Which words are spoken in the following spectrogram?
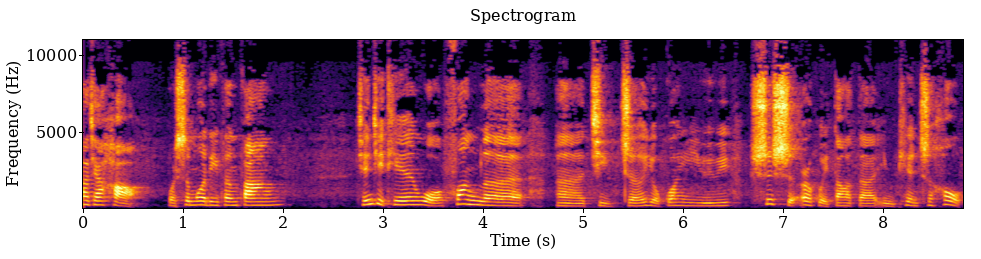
大家好，我是茉莉芬芳。前几天我放了呃几则有关于失实二轨道的影片之后，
